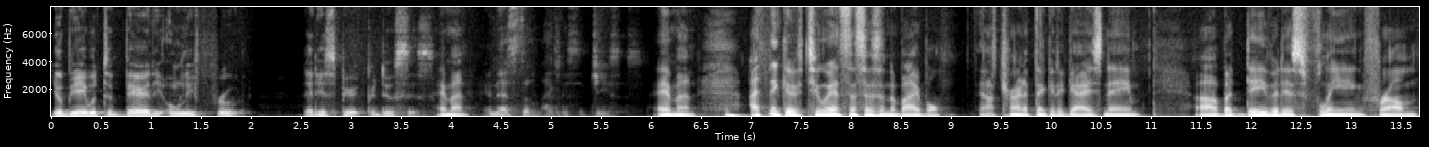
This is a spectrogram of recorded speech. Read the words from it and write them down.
you'll be able to bear the only fruit that his spirit produces. Amen. And that's the likeness of Jesus. Amen. I think of two instances in the Bible, and I'm trying to think of the guy's name. Uh, but David is fleeing from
